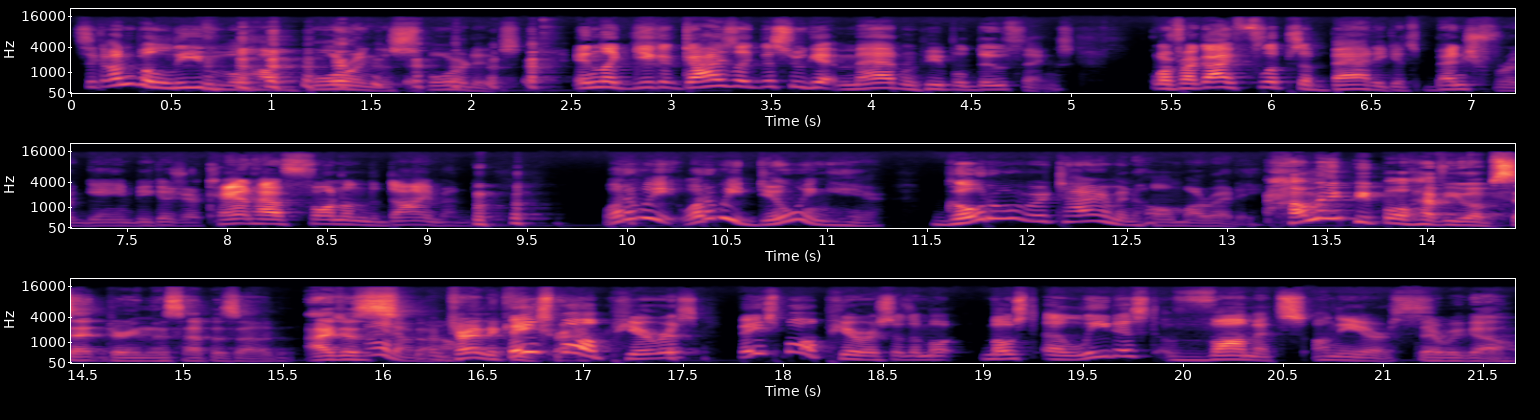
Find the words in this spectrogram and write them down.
It's like unbelievable how boring the sport is. And like you get guys like this who get mad when people do things. Or if a guy flips a bat, he gets benched for a game because you can't have fun on the diamond. what are we what are we doing here? Go to a retirement home already. How many people have you upset during this episode? I just I. I'm trying to keep baseball track. purists. Baseball purists are the mo- most elitist vomits on the earth. There we go.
